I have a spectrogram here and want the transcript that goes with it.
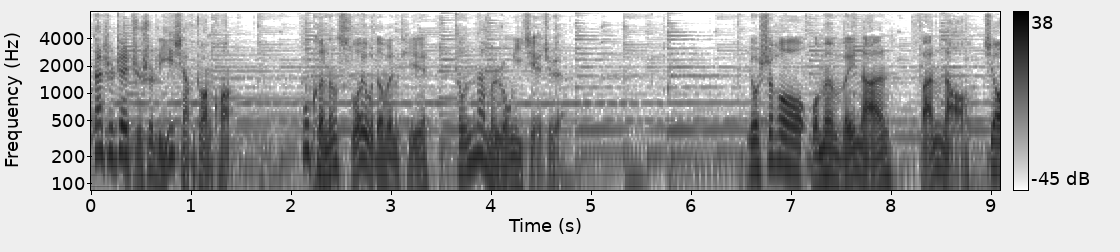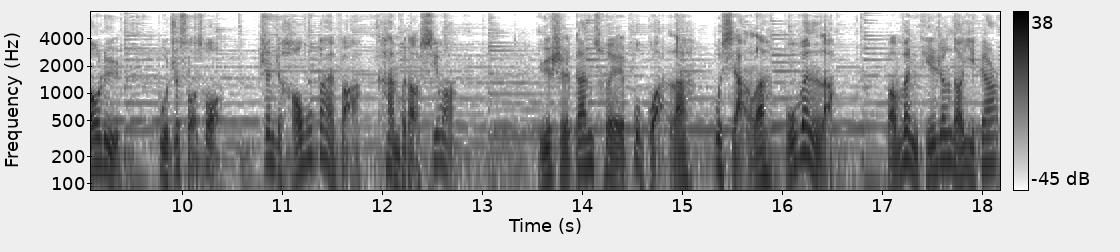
但是这只是理想状况。不可能所有的问题都那么容易解决。有时候我们为难、烦恼、焦虑、不知所措，甚至毫无办法，看不到希望，于是干脆不管了、不想了、不问了，把问题扔到一边儿。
